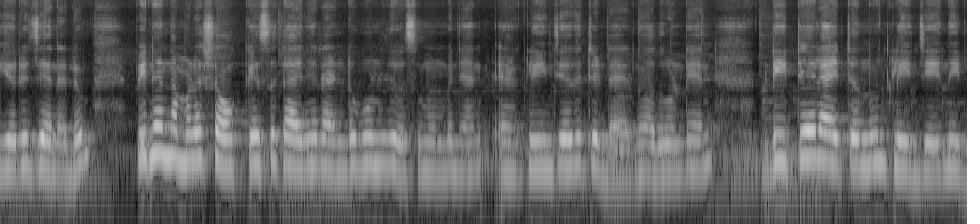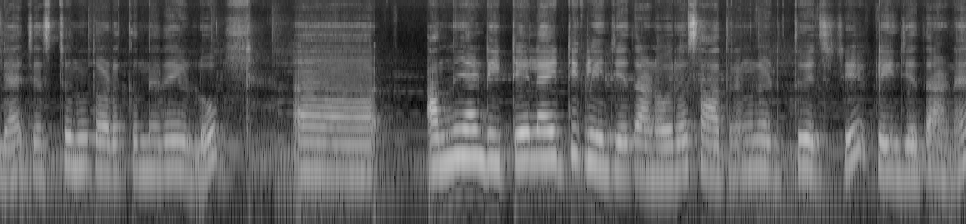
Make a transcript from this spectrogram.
ഈ ഒരു ജനലും. പിന്നെ നമ്മൾ ഷോക്കേസ് കഴിഞ്ഞ് രണ്ട് മൂന്ന് ദിവസം മുമ്പ് ഞാൻ ക്ലീൻ ചെയ്തിട്ടുണ്ടായിരുന്നു. അതുകൊണ്ട് ഞാൻ ഡീറ്റെയിൽ ആയിട്ടൊന്നും ക്ലീൻ ചെയ്യുന്നില്ല ജസ്റ്റ് ഒന്ന് തുടക്കുന്നതേ ഉള്ളൂ. അന്ന് ഞാൻ ഡീറ്റെയിൽ ആയിട്ട് ക്ലീൻ ചെയ്തതാണ്. ഓരോ സാധനങ്ങളും എടുത്തു വെച്ചിട്ട് ക്ലീൻ ചെയ്തതാണ്.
